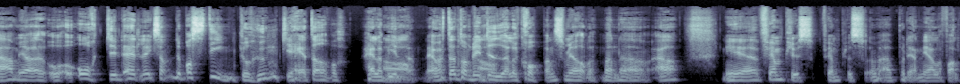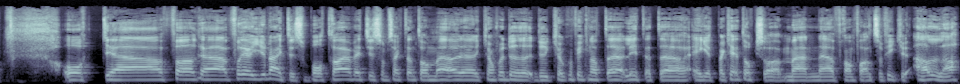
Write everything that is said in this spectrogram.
Ja, men jag, och, och det, liksom, det bara stinker hunkighet över hela bilden. Ja. Jag vet inte om det är ja. du eller kroppen som gör det, men uh, ja, ni är fem plus, fem plus uh, på den i alla fall. Och uh, för, uh, för er United-supportrar, jag vet ju som sagt inte om, kanske du, du kanske fick något litet eget paket också, men uh, framförallt så fick ju alla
